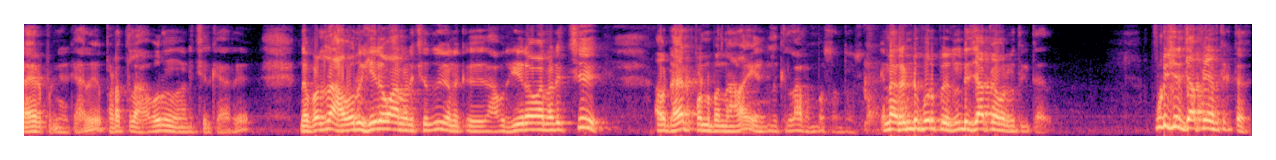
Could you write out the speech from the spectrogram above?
டைரக்ட் பண்ணியிருக்காரு. படத்தில் அவரும் நடிச்சிருக்காரு. இந்த படத்தில் அவர் ஹீரோவாக நடித்தது எனக்கு அவர் ஹீரோவாக நடித்து அவர் டைரக்ட் பண்ண பண்ணால எங்களுக்கெல்லாம் ரொம்ப சந்தோஷம். ஏன்னா ரெண்டு பொறுப்பு ரெண்டு ஜாப்பையும் அவர் எடுத்துக்கிட்டாரு. பிடிச்சிரு ஜாப்பையும் எடுத்துக்கிட்டாரு.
